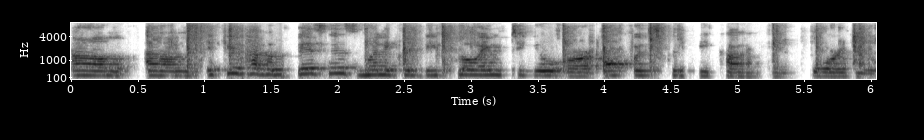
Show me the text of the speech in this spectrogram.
um, um, if you have a business money could be flowing to you or offers could be coming in for you.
